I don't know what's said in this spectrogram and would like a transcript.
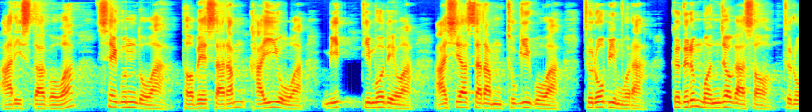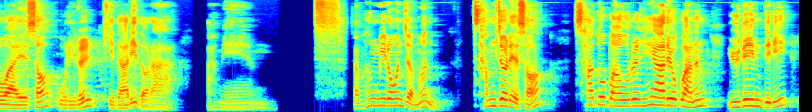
아리스다고와 세군도와 더베 사람 가이오와 및 디모데와 아시아 사람 두기고와 드로비모라 그들은 먼저 가서 드로아에서 우리를 기다리더라. 아멘. 참 흥미로운 점은 3절에서 사도 바울을 해하려고 하는 유대인들이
